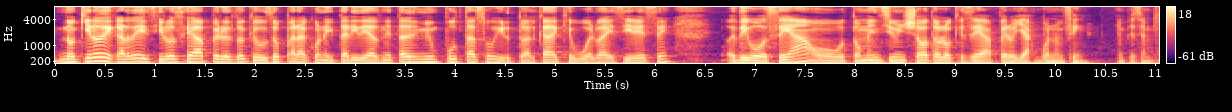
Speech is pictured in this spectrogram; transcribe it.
no quiero dejar de decir o sea, pero es lo que uso para conectar ideas. Neta, denme un putazo virtual cada que vuelva a decir ese. Digo, o sea, o tómense un shot o lo que sea, pero ya, bueno, en fin, empecemos.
